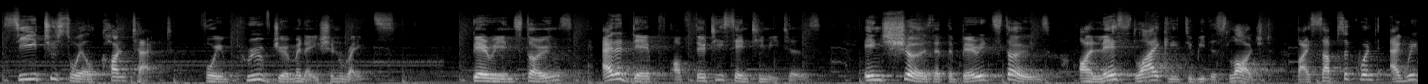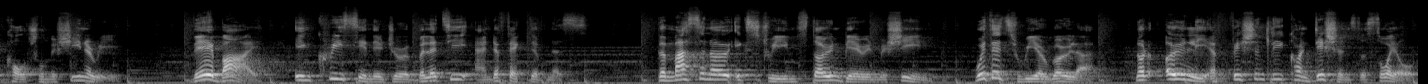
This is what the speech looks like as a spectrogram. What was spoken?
seed to soil contact for improved germination rates. Burying stones at a depth of 30 centimeters ensures that the buried stones are less likely to be dislodged by subsequent agricultural machinery, thereby increasing their durability and effectiveness. The Massano Extreme Stone Burying Machine, with its rear roller, not only efficiently conditions the soil,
